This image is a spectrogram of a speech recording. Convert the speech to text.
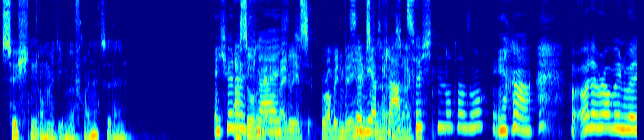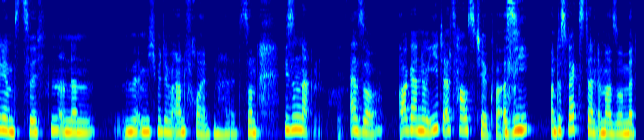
Züchten, um mit ihm befreundet zu sein? Ich würde Ach so, vielleicht weil, weil, du jetzt Robin Williams Sylvia Plath züchten oder so. Ja. Oder Robin Williams züchten und dann mich mit dem anfreunden halt. So ein, wie so ein, also Organoid als Haustier quasi. Und es wächst dann immer so mit.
